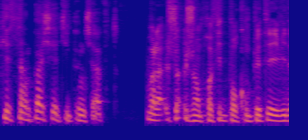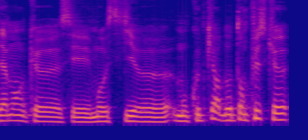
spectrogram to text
qui est sympa chez Tip Shaft. Voilà, j'en profite pour compléter évidemment que c'est moi aussi mon coup de cœur, d'autant plus que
